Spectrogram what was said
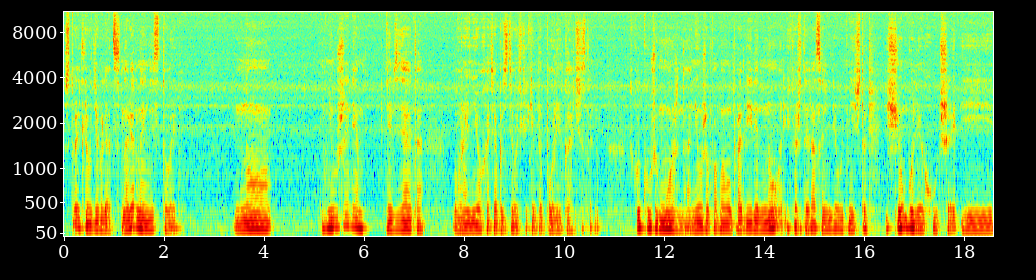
Стоит ли удивляться? Наверное, не стоит. Но неужели нельзя это вранье хотя бы сделать каким-то более качественным? сколько уже можно. Они уже, по-моему, пробили дно, и каждый раз они делают нечто еще более худшее. И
